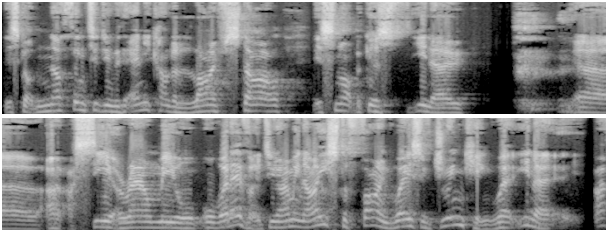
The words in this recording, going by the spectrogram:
It's got nothing to do with any kind of lifestyle. It's not because, you know, uh, I, I, see it around me or, or whatever. Do you know what I mean? I used to find ways of drinking where, you know, I,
